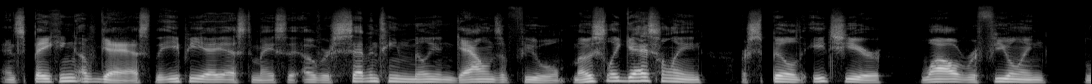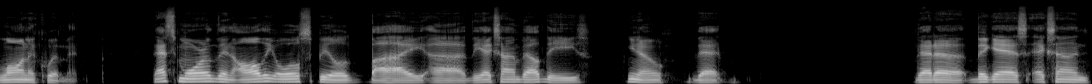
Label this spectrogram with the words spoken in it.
And speaking of gas, the EPA estimates that over 17 million gallons of fuel, mostly gasoline, are spilled each year while refueling lawn equipment. That's more than all the oil spilled by uh, the Exxon Valdez, you know, that that uh big ass Exxon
